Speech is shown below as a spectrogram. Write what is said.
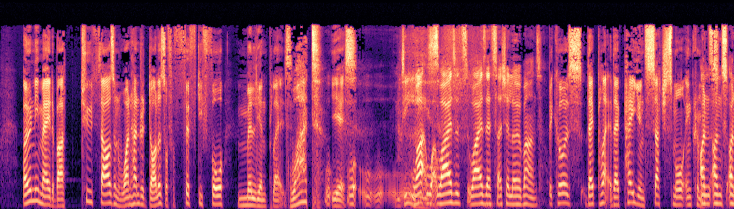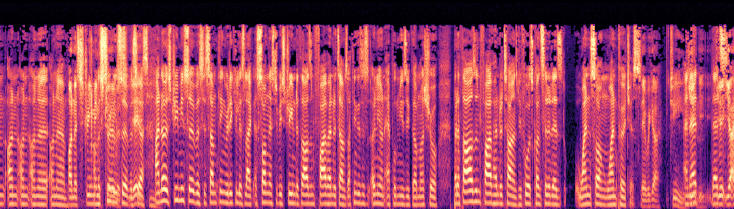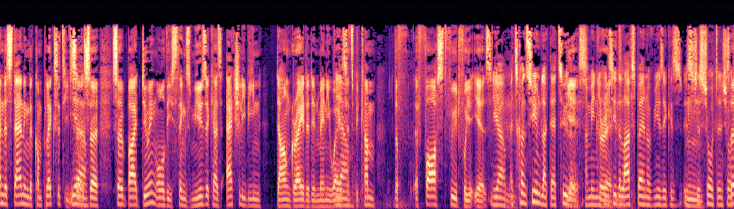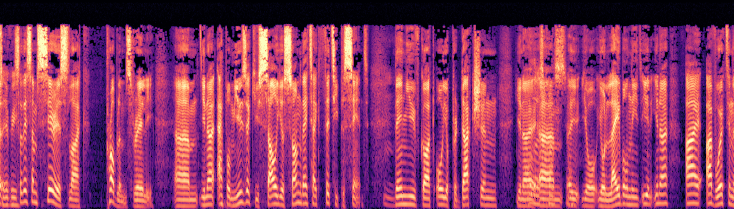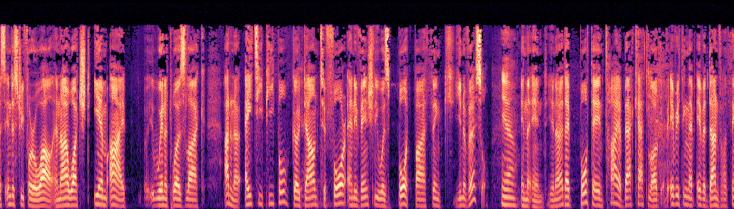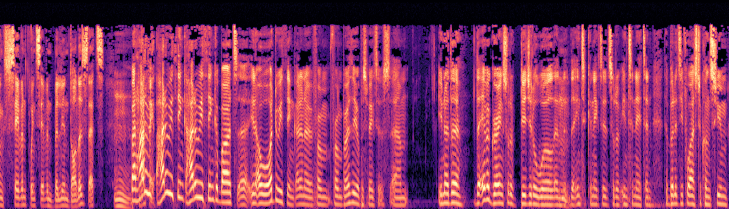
only made about two thousand one hundred dollars off of 54 million plays. What? Yes. Jeez. Why, why, why is it, why is that such a low amount? because they play, they pay you in such small increments on, on, on, on, on a, on a, on a streaming, on a streaming service, Yes. yeah. I know a streaming service is something ridiculous like a song has to be streamed a 1,500 times. I think this is only on Apple Music, though, I'm not sure. But a 1,500 times before it's considered as one song, one purchase. There we go. Jeez. And that, You- that's, you're understanding the complexity. Yeah. So, so, so by doing all these things, music has actually been downgraded in many ways. Yeah. It's become the f- a fast food for your ears. yeah, it's consumed like that too. though. Yes, I mean, you can see the lifespan of music is, is just shorter and shorter so, every. so there's some serious like problems really. Um, you know, Apple Music, you sell your song, they take 30%. Then you've got all your production, you. Know, um, costs, yeah. uh, your, your label needs, you, you know, I, I've worked in this industry for a while and I watched EMI when it was like, I don't know, 80 people go down to four and eventually was bought by, I think, Universal yeah. in the end. You know, they bought their entire back catalog of everything they've ever done for I think seven point seven billion dollars. That's But how do we how do we think how do we think about uh, you know what do we think I don't know from from both of your perspectives um, you know the the ever growing sort of digital world and Mm. the, the interconnected sort of internet and the ability for us to consume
